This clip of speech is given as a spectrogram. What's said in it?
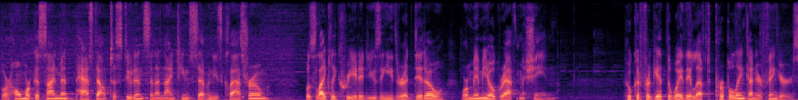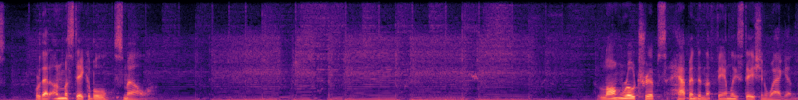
or homework assignment passed out to students in a 1970s classroom was likely created using either a ditto or mimeograph machine. Who could forget the way they left purple ink on your fingers, or that unmistakable smell? Long road trips happened in the family station wagon.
